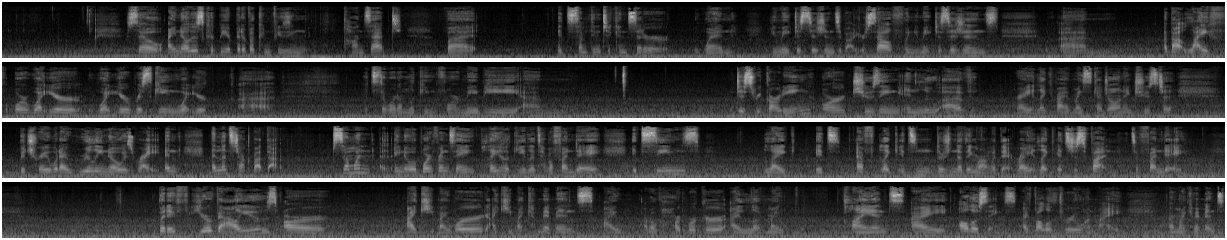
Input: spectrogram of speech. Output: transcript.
so i know this could be a bit of a confusing concept but it's something to consider when you make decisions about yourself, when you make decisions um, about life or what you're what you're risking, what you're uh, what's the word I'm looking for? Maybe um, disregarding or choosing in lieu of, right? Like if I have my schedule and I choose to betray what I really know is right. And and let's talk about that someone, you know, a boyfriend saying, play hooky, let's have a fun day, it seems like it's F, like it's there's nothing wrong with it, right? Like it's just fun. It's a fun day. But if your values are I keep my word, I keep my commitments, I I'm a hard worker, I love my clients, I all those things. I follow through on my on my commitments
